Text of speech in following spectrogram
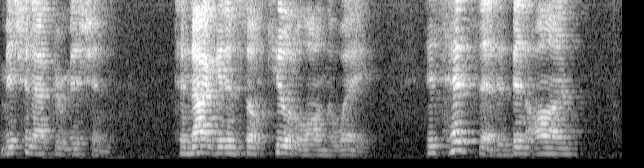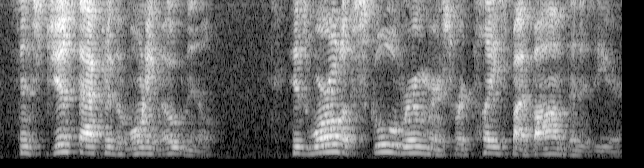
mission after mission, to not get himself killed along the way. His headset had been on since just after the morning oatmeal. His world of school rumors replaced by bombs in his ear.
